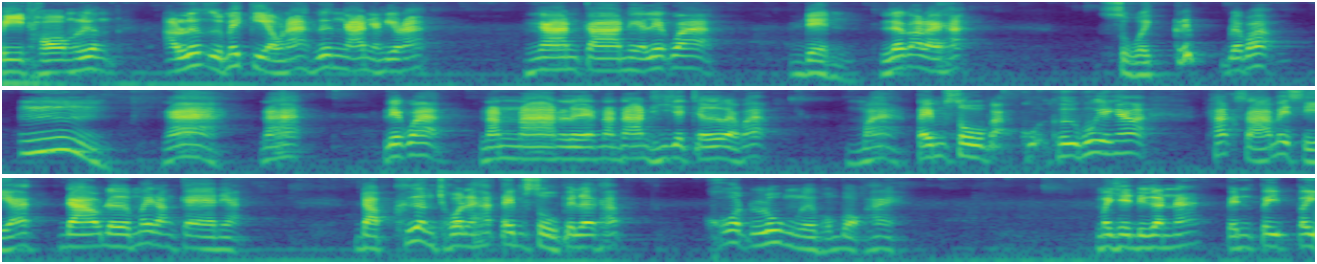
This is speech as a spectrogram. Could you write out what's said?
ปีทองเรื่อง เอาเรื่องอื่นไม่เกี่ยวนะ เรื่องงานอย่างเดียวนะ งานการเนี่ยเรียกว่าเด่นแล้วก็อะไรฮะสวยกริบเลยว่า อืมนะนะฮะเรียกว่านานๆเลยนานๆทีจะเจอแบบว่า มาเต็มสูบอะคือคือพูดง่ายๆว่าทักษะไม่เสียดาวเดิมไม่รังแกเนี่ย ดับเครื่องชนเลยฮะเต็มสูบไปเลยครับ โคตรรุ่งเลยผมบอกให้ ไม่ใช่เดือนนะ เป็นปีปี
